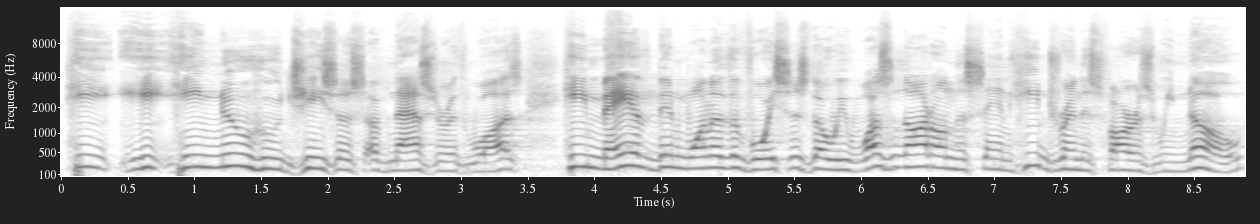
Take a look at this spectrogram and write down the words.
he, he, he knew who Jesus of Nazareth was. He may have been one of the voices, though he was not on the Sanhedrin as far as we know.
